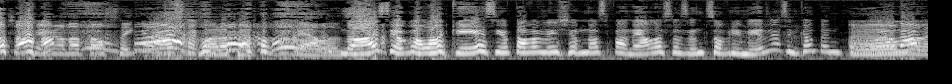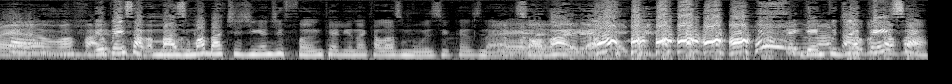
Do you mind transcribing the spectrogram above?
Gente, achei meu Natal sem graça agora perto delas. Nossa, eu coloquei assim, eu tava mexendo nas panelas, fazendo sobremesa e assim, cantando. "Ah, Amo, Natal". né? Uma vibe eu pensava, mas uma batidinha de funk ali naquelas músicas, né? É, Só vai. o Natal podia pensar.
